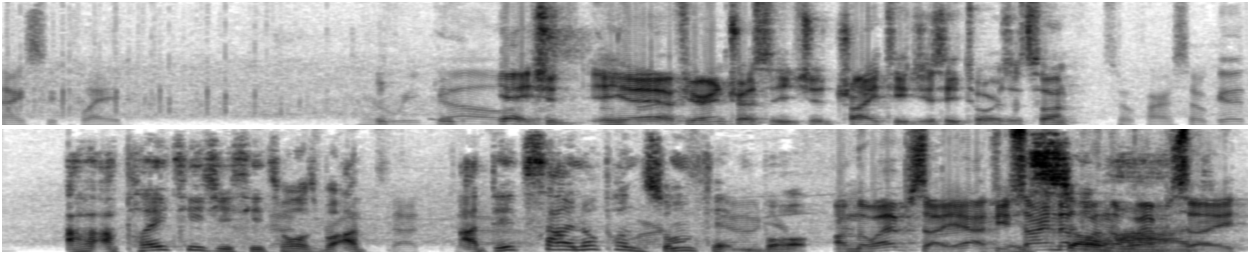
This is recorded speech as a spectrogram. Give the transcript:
Nicely played. Here we go. Yeah, you should. Yeah, if you're interested, you should try TGC tours. It's fun. So far, so good. I, I play TGC tours, but I, I did sign up on something, but On the website, yeah. If you It's signed so up on the hard. website,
